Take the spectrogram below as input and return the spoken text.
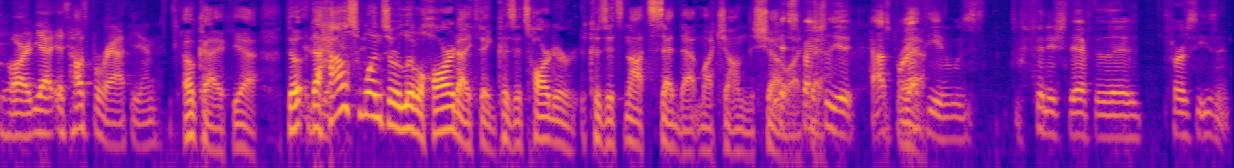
too hard. Yeah, it's House Baratheon. Okay, yeah. The the house ones are a little hard, I think, because it's harder because it's not said that much on the show. I think. Especially House Baratheon was finished after the first season.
